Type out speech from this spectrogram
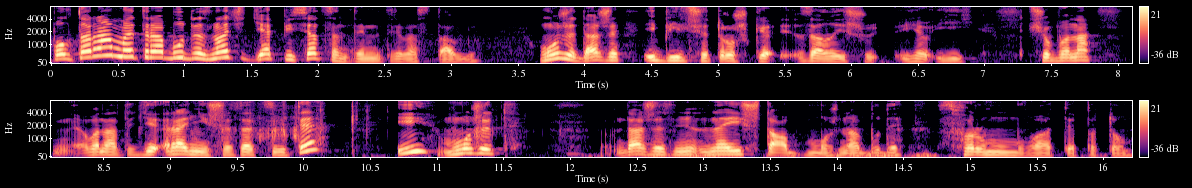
полтора метра буде, значить я 50 сантиметрів оставлю. Може, навіть і більше трошки залишу їй, щоб вона, вона тоді раніше зацвіте і може навіть з неї штамп можна буде сформувати потім.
